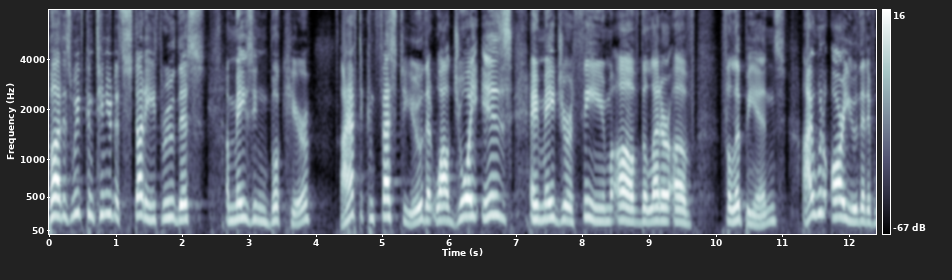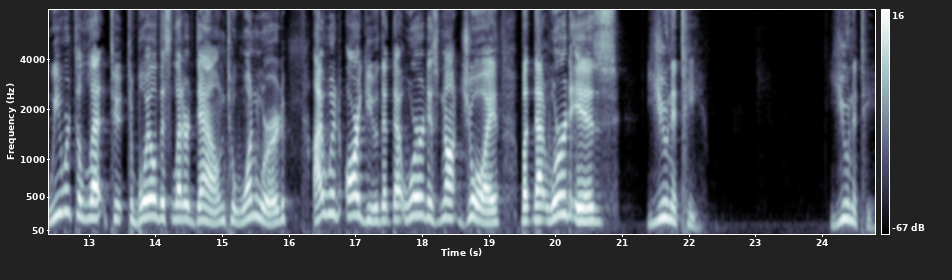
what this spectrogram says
But as we've continued to study through this amazing book here, I have to confess to you that while joy is a major theme of the letter of Philippians, I would argue that if we were to let to, to boil this letter down to one word, I would argue that that word is not joy, but that word is unity. Unity.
